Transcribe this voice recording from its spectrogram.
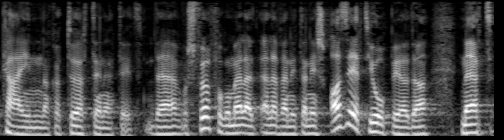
Káinnak a történetét, de most föl fogom eleveníteni, és azért jó példa, mert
